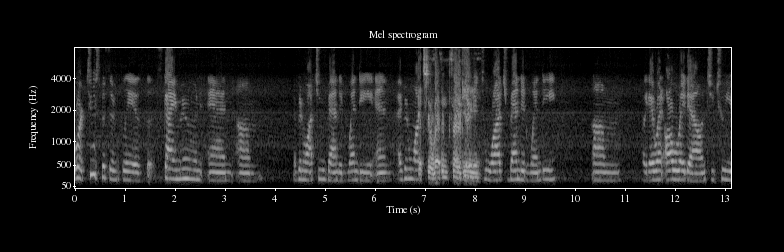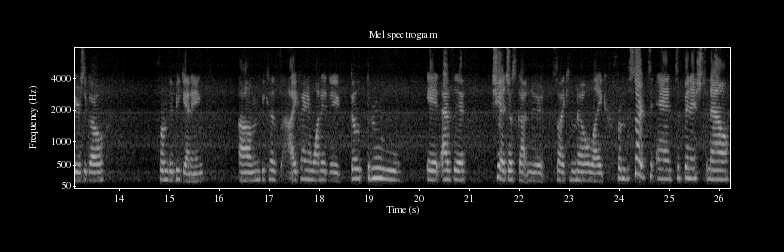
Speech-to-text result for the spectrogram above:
or two specifically is the Sky Moon and um, I've been watching Banded Wendy, and I've been watching. It's eleven thirty. I started to watch Banded Wendy. Um, like I went all the way down to two years ago, from the beginning, um, because I kind of wanted to go through it as if she had just gotten it, so I can know like from the start to end to finish to now,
